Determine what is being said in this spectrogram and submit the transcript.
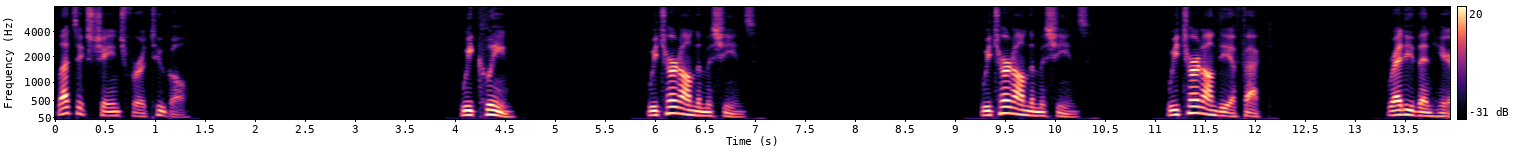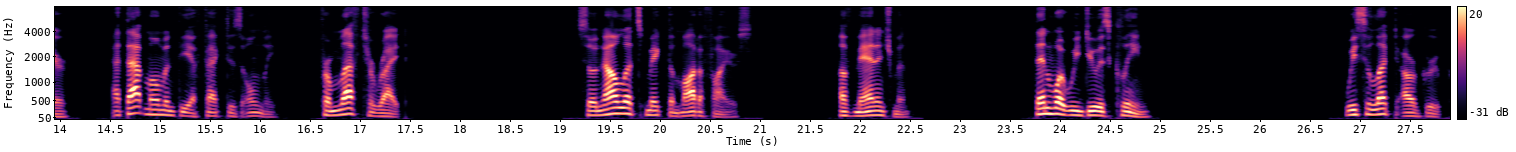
Let's exchange for a toggle. We clean. We turn on the machines. We turn on the machines. We turn on the effect. Ready then here. At that moment the effect is only from left to right. So now let's make the modifiers of management. Then what we do is clean. We select our group.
